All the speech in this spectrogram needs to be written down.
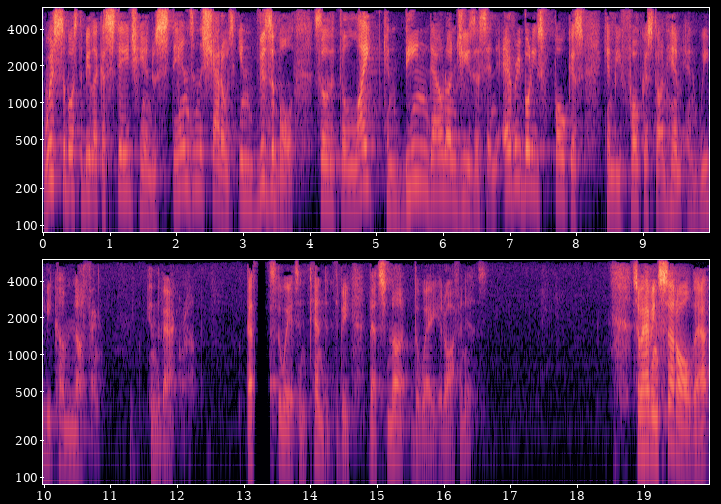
we're supposed to be like a stagehand who stands in the shadows, invisible, so that the light can beam down on Jesus and everybody's focus can be focused on Him and we become nothing in the background. That's the way it's intended to be. That's not the way it often is. So, having said all that,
